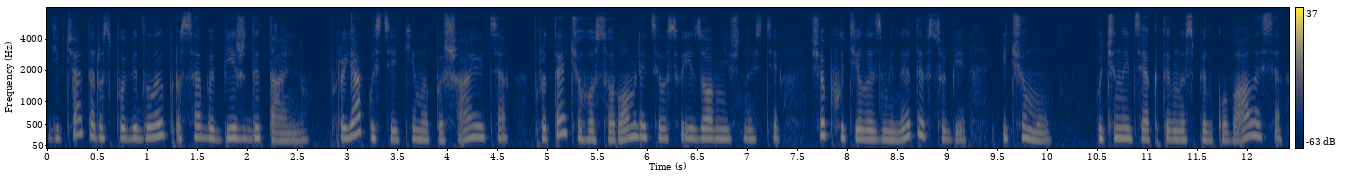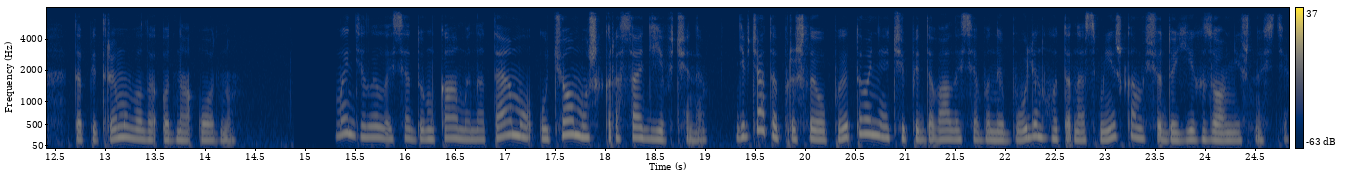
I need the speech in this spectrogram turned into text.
Дівчата розповіли про себе більш детально, про якості, якими пишаються, про те, чого соромляться у своїй зовнішності, що б хотіли змінити в собі і чому. Учениці активно спілкувалися та підтримували одна одну. Ми ділилися думками на тему, у чому ж краса дівчини. Дівчата пройшли опитування, чи піддавалися вони булінгу та насмішкам щодо їх зовнішності.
